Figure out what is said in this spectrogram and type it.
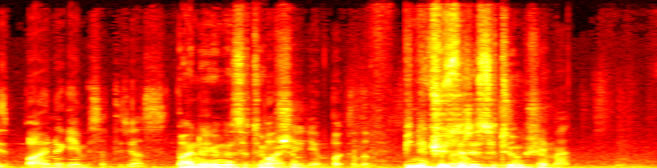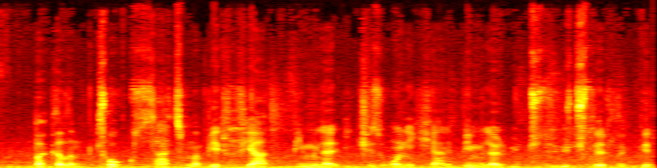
biz Bino Game'e satacağız. Bino Ve Game'de satıyormuşum. Bino Game bakalım. 1200 ne kadar lira satıyormuşum. Hemen. Bakalım çok saçma bir fiyat 1 milyar 212 yani 1 milyar 303 liralık bir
